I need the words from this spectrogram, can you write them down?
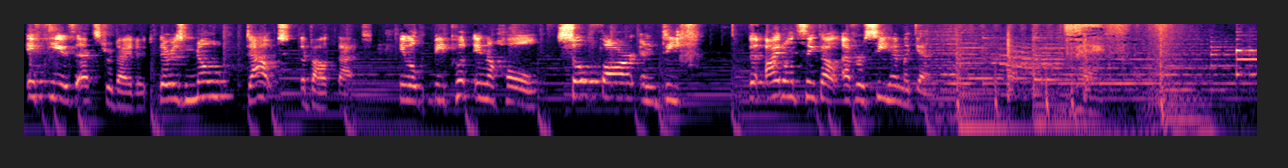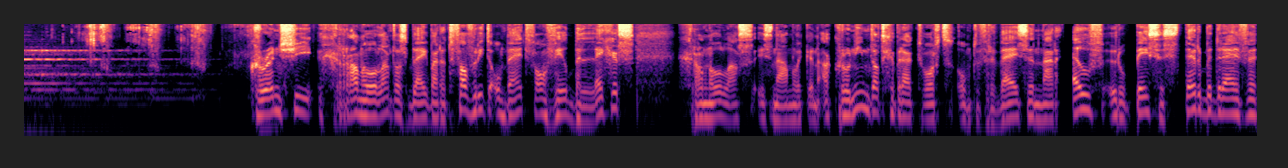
if he is extradited. There is no doubt about that. He will be put in a hole so far and deep that I don't think I'll ever see him again. Crunchy granola, dat is blijkbaar het favoriete ontbijt van veel beleggers. Granolas is namelijk een acroniem dat gebruikt wordt om te verwijzen naar elf Europese sterbedrijven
